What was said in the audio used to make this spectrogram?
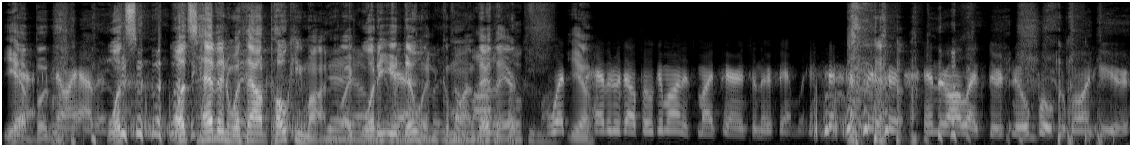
Yeah, but no, I haven't. what's what's heaven without Pokemon? Yeah, like, I what mean, are you yeah. doing? Come on, they're there. Pokemon. What's Yeah. heaven without Pokemon? It's my parents and their family, and they're all like, "There's no Pokemon here.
